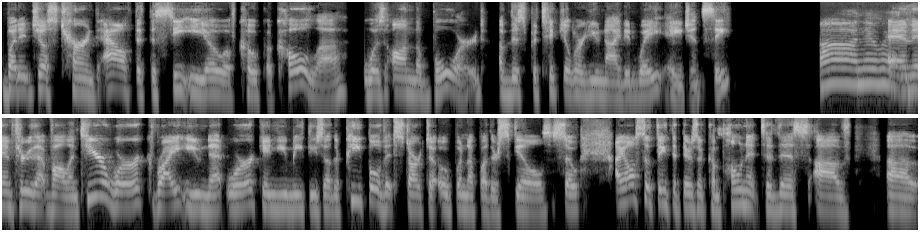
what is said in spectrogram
But it just turned out that the CEO of Coca Cola was on the board of this particular United Way agency. Ah, no way. And then through that volunteer work, right, you network and you meet these other people that start to open up other skills. So I also think that there's a component to this of uh,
